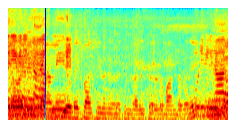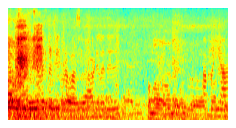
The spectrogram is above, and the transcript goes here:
இறைவனின் தாய். பாற்றியவர்களுக்கு அளித்தருளும் ஆண்டவரே முடிவில்லாத அப்படியாக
